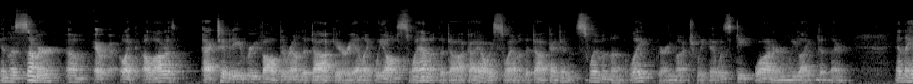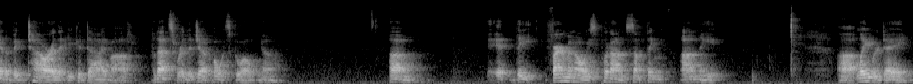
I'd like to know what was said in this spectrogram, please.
in the summer, um, er, like a lot of activity revolved around the dock area. Like we all swam at the dock. I always swam at the dock. I didn't swim in the lake very much. We, it was deep water and we liked it there. And they had a big tower that you could dive off. That's where the jet boats go out now. Um, it, the firemen always put on something on the uh, Labor Day,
